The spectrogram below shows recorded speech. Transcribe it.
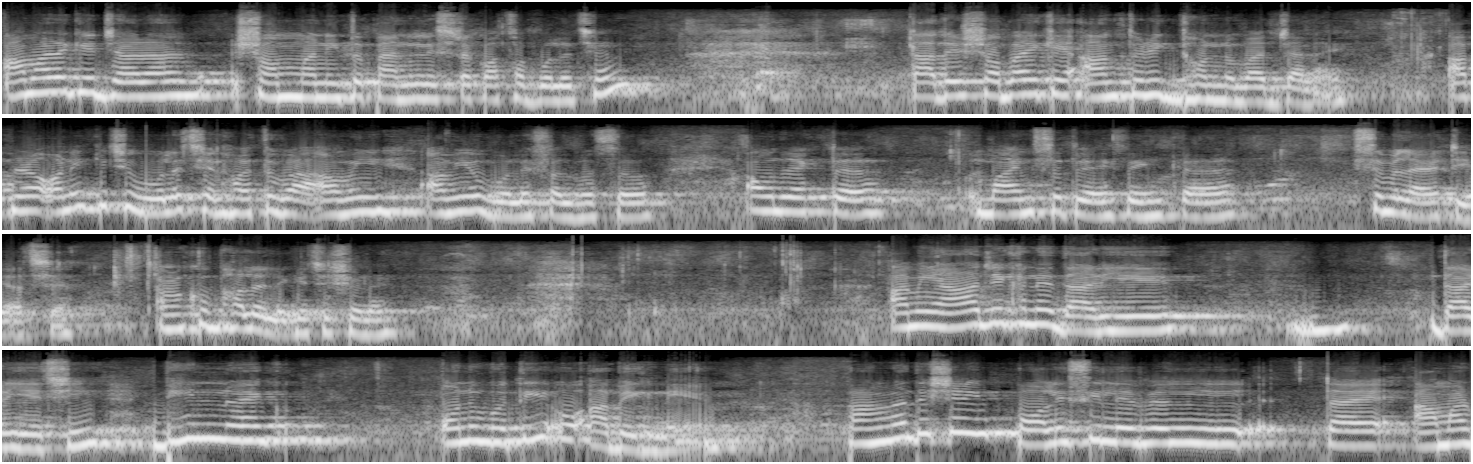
আমার আগে যারা সম্মানিত প্যানেলিস্টরা কথা বলেছেন, তাদের সবাইকে আন্তরিক ধন্যবাদ জানাই। আপনারা অনেক কিছু বলেছেন হয়তো বা আমি, আমিও বলে ফেলব। সো আমাদের একটা মাইন্ডসেটে আই থিঙ্ক সিমিলারিটি আছে। আমার খুব ভালো লেগেছে শুনে। আমি আজ এখানে দাঁড়িয়ে, দাঁড়িয়েছি ভিন্ন এক অনুভূতি ও আবেগ নিয়ে। বাংলাদেশের পলিসি লেভেলটায় আমার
